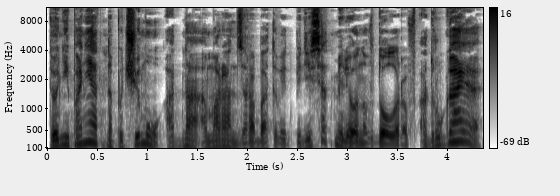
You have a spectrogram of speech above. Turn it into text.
то непонятно, почему одна Амаран зарабатывает 50 миллионов долларов, а другая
